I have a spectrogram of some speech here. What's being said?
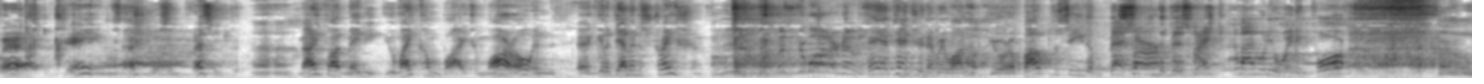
Well, James, that was impressive. Uh-huh. I thought maybe you might demonstration. Mr. Waternoose! Pay attention, everyone. You're about to see the best in the business. Come on, what are you waiting for? Stone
